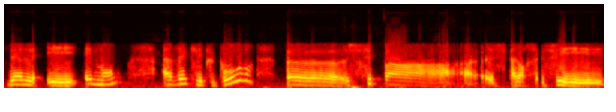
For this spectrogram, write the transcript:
fidèle et aimant avec les plus pauvres, euh, c'est pas. Alors, c'est,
